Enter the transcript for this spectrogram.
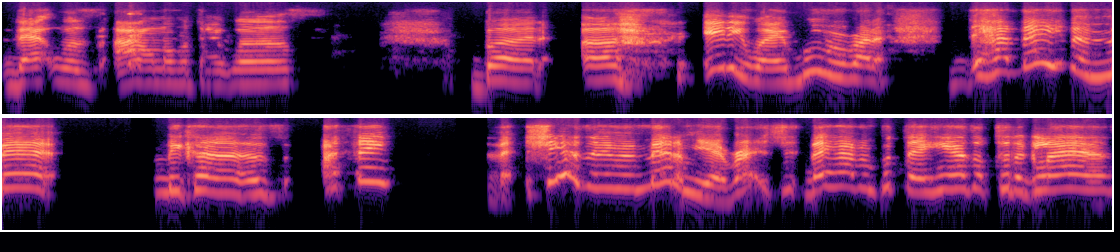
That was. I don't know what that was. But uh anyway, moving right. Have they even met? Because I think she hasn't even met him yet, right? They haven't put their hands up to the glass.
